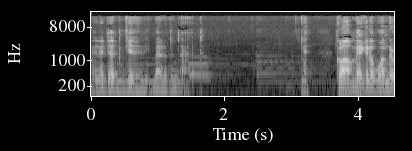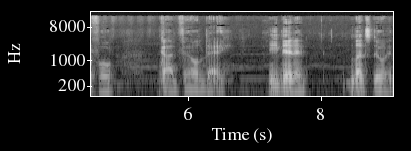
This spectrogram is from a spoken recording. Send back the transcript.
And it doesn't get any better than that. Go out, make it a wonderful, God filled day. He did it. Let's do it.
